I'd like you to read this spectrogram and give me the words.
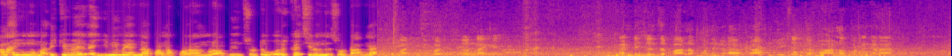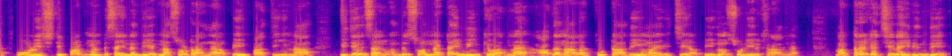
ஆனா இவங்க மதிக்கவே இல்லை. இனிமே என்ன பண்ண போறாங்களோ அப்படின்னு சொல்லிட்டு ஒரு கட்சியில இருந்து சொல்றாங்க. கண்டிஷன்ஸை ஃபாலோ பண்ணுங்கடா கண்டிஷன்ஸை ஃபாலோ பண்ணுங்கடா. போலீஸ் டிபார்ட்மெண்ட் சைட்ல இருந்து என்ன சொல்றாங்க அப்படின்னு பாத்தீங்கன்னா விஜய் சார் வந்து சொன்ன டைமிங்க்கு வரல. அதனால கூட்டம் அதிகமாயிருச்சு அப்படின்னு சொல்லியிருக்கிறாங்க. மற்ற கட்சியில இருந்து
